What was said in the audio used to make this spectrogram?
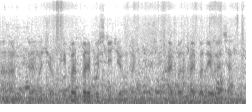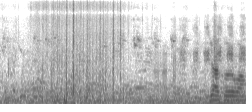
Ага, кримачок. І пер- перепустіть його так. Хай, хай подивляться. Ага. Дякую вам.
